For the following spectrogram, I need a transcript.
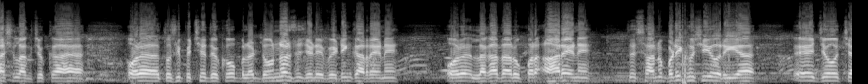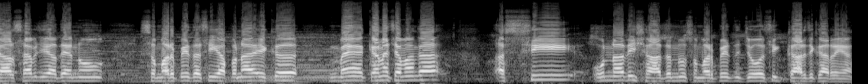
ਰਸ਼ ਲੱਗ ਚੁੱਕਾ ਹੈ। ਔਰ ਤੁਸੀਂ ਪਿੱਛੇ ਦੇਖੋ ਬਲੱਡ ਡੋਨਰਸ ਜਿਹੜੇ ਵੇਟਿੰਗ ਕਰ ਰਹੇ ਨੇ ਔਰ ਲਗਾਤਾਰ ਉੱਪਰ ਆ ਰਹੇ ਨੇ ਤੇ ਸਾਨੂੰ ਬੜੀ ਖੁਸ਼ੀ ਹੋ ਰਹੀ ਹੈ। ਇਹ ਜੋ ਚਾਰ ਸਾਹਿਬਜ਼ਾਦਿਆਂ ਨੂੰ ਸਮਰਪਿਤ ਅਸੀਂ ਆਪਣਾ ਇੱਕ, ਮੈਂ ਕਹਿਣਾ ਚਾਹਾਂਗਾ ਅਸੀਂ ਉਹਨਾਂ ਦੀ ਸ਼ਹਾਦਤ ਨੂੰ ਸਮਰਪਿਤ ਜੋ ਅਸੀਂ ਕਾਰਜ ਕਰ ਰਹੇ ਹਾਂ,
